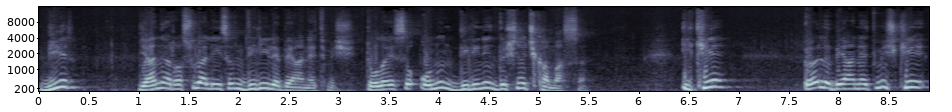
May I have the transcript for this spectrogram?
Bir, yani Resul Aleyhisselam diliyle beyan etmiş. Dolayısıyla onun dilinin dışına çıkamazsın. İki, öyle beyan etmiş ki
